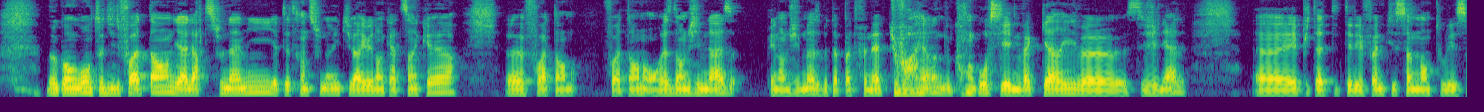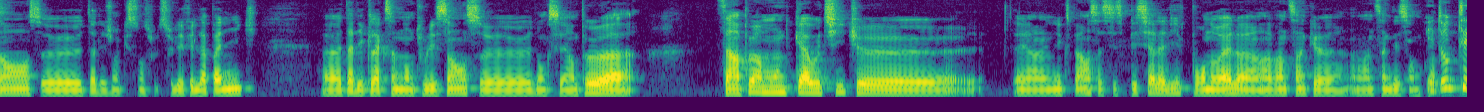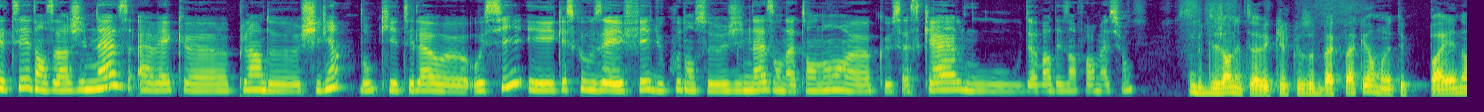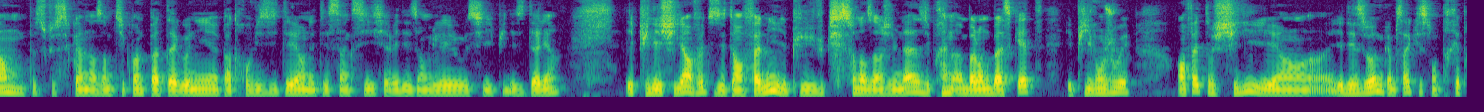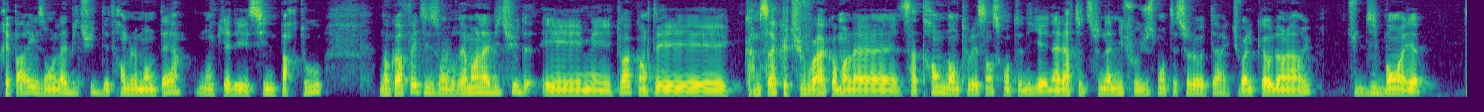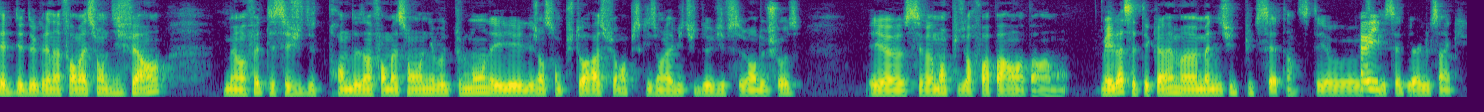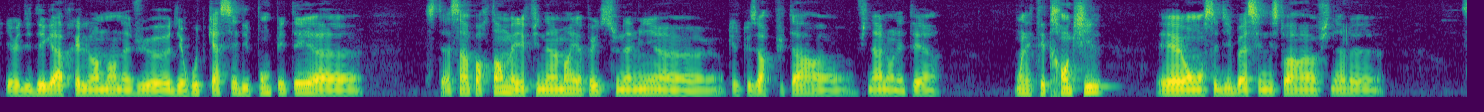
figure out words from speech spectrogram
Donc en gros, on te dit il faut attendre, il y a alerte tsunami, il y a peut-être un tsunami qui va arriver dans 4-5 heures, euh, faut attendre, faut attendre. On reste dans le gymnase, et dans le gymnase, bah, t'as pas de fenêtre, tu vois rien. Donc en gros, s'il y a une vague qui arrive, euh, c'est génial. Euh, et puis tu as tes téléphones qui sonnent dans tous les sens, euh, tu as des gens qui sont sous, l'effet de la panique, euh, tu as des klaxons dans tous les sens. donc c'est un peu c'est un peu un monde chaotique une expérience assez spéciale à vivre pour Noël euh, un 25, un 25 décembre. Et donc, tu étais dans un gymnase avec euh, plein de Chiliens donc, qui étaient là euh, aussi. Et qu'est-ce que vous avez fait du coup dans ce gymnase en attendant que ça se calme ou d'avoir des informations? Déjà, on était avec quelques autres backpackers, mais on n'était pas énorme parce que c'est quand même dans un petit coin de Patagonie, pas trop visité. On était 5-6, il y avait des Anglais aussi, puis des Italiens. Et puis les Chiliens, en fait, ils étaient en famille. Et puis, vu qu'ils sont dans un gymnase, ils prennent un ballon de basket et puis ils vont jouer. En fait, au Chili, il y, a des zones comme ça qui sont très préparées. Ils ont l'habitude des tremblements de terre, donc il y a des signes partout. Donc en fait, ils ont vraiment l'habitude. Et mais toi, quand tu es comme ça, que tu vois comment ça tremble dans tous les sens, qu'on te dit il y a une alerte de tsunami, il faut juste monter sur la hauteur et que tu vois le chaos dans la rue, tu te dis bon, il y a peut-être des degrés d'information différents, mais en fait, c'est juste de prendre des informations au niveau de tout le monde et les gens sont plutôt rassurants puisqu'ils ont l'habitude de vivre ce genre de choses. Et euh, c'est vraiment plusieurs fois par an apparemment. Mais là, c'était quand même euh, magnitude plus de 7. Hein. C'était au ah 7,5. Il y avait des dégâts après le lendemain. On a vu euh, des routes cassées, des ponts pétés. c'était assez important, mais finalement, il n'y a pas eu de tsunami. quelques heures plus tard, au final, on était, on était tranquille. Et on s'est dit, bah, c'est une histoire, au final,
